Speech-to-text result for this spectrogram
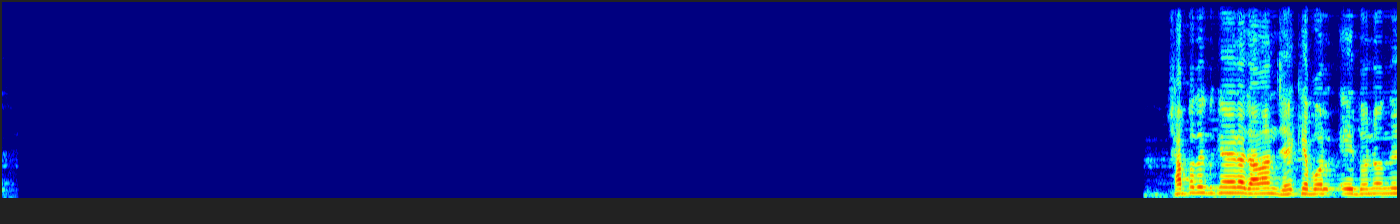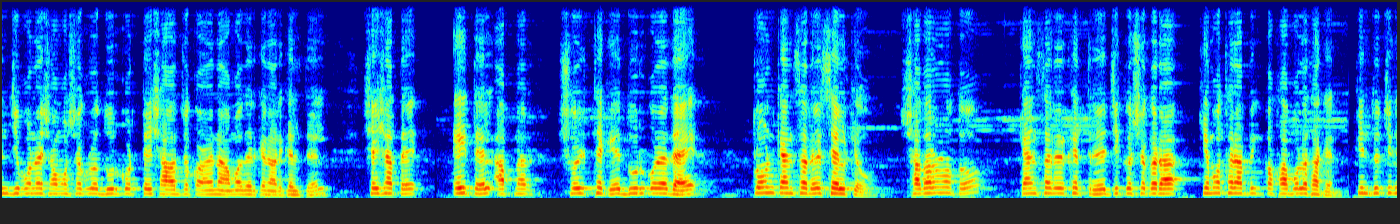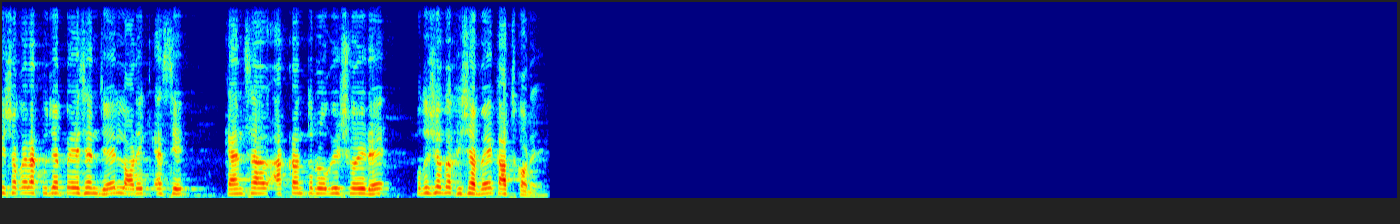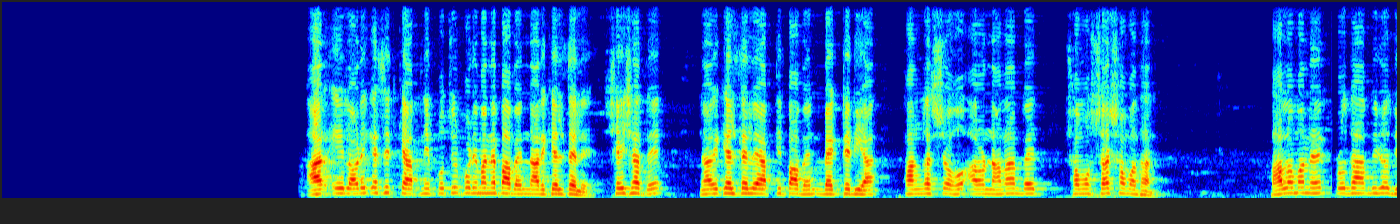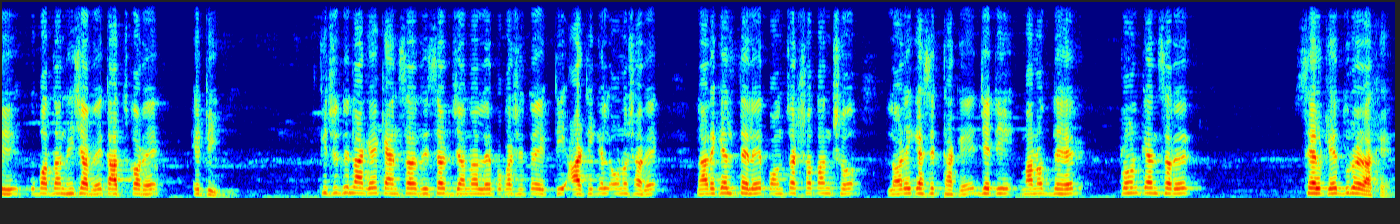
সাম্প্রতিক বিজ্ঞানীরা জানান যে কেবল এই দৈনন্দিন জীবনের সমস্যাগুলো দূর করতেই সাহায্য করে না আমাদেরকে নারকেল তেল। সেই সাথে এই তেল আপনার শরীর থেকে দূর করে দেয় ক্লোন ক্যান্সারের সেলকেও। সাধারণত ক্যান্সারের ক্ষেত্রে চিকিৎসকেরা কেমোথেরাপির কথা বলে থাকেন। কিন্তু চিকিৎসকেরা খুঁজে পেয়েছেন যে লরিক অ্যাসিড ক্যান্সার আক্রান্ত রোগীর শরীরে প্রতিষেধক হিসাবে কাজ করে। আর এই লরিক অ্যাসিডকে আপনি প্রচুর পরিমাণে পাবেন নারকেল তেলে। সেই সাথে নারকেল তেলে আপনি পাবেন ব্যাকটেরিয়া ফাঙ্গাস সহ আরও নানাবিধ সমস্যার সমাধান। ভালো মানের প্রদাহ বিরোধী উপাদান হিসাবে কাজ করে এটি। কিছুদিন আগে ক্যান্সার রিসার্চ জার্নালে প্রকাশিত একটি আর্টিকেল অনুসারে, নারকেল তেলে পঞ্চাশ শতাংশ লরিক অ্যাসিড থাকে, যেটি মানবদেহের ক্লোন ক্যান্সারের সেলকে দূরে রাখে।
